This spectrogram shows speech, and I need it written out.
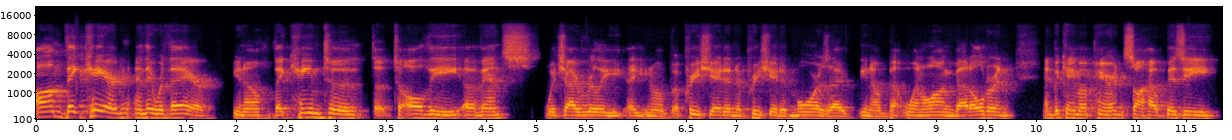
um, they cared and they were there. You know, they came to, to, to all the events, which I really uh, you know appreciated and appreciated more as I you know got, went along, got older, and and became a parent and saw how busy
